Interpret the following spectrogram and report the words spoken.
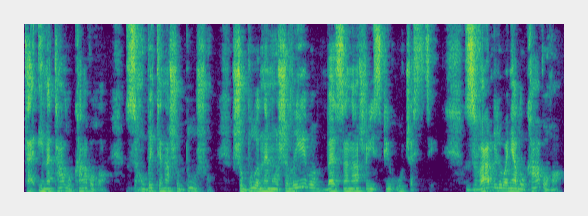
та і мета лукавого згубити нашу душу, що було неможливо без нашої співучасті. Зваблювання лукавого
